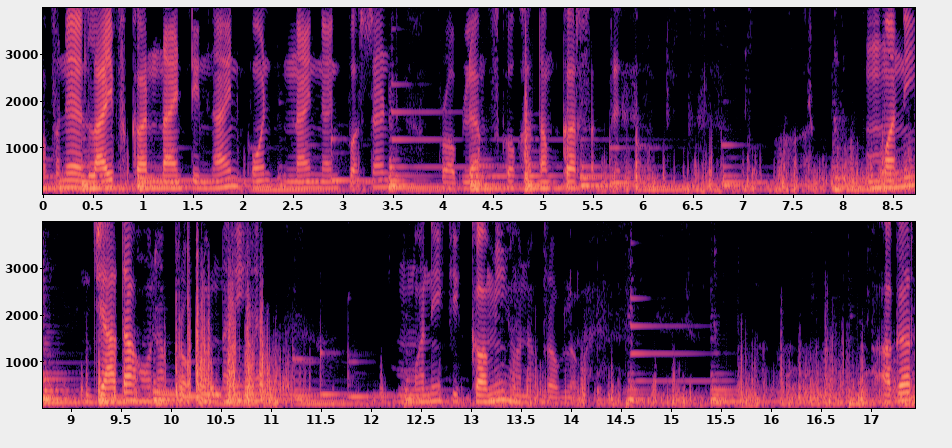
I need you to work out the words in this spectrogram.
अपने लाइफ का 99.99 परसेंट प्रॉब्लम्स को ख़त्म कर सकते हैं। मनी ज़्यादा होना प्रॉब्लम नहीं है। मनी की कमी होना प्रॉब्लम है। अगर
